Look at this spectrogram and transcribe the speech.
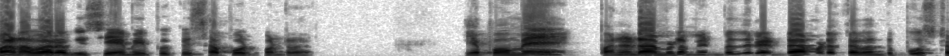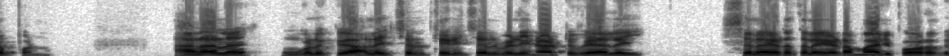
பண வரவு சேமிப்புக்கு சப்போர்ட் பண்றாரு. எப்பவுமே பன்னெண்டாம் இடம் என்பது ரெண்டாம் இடத்தை வந்து பூஸ்டப் பண்ணும். அதனால உங்களுக்கு அலைச்சல் தெரிச்சல் வெளிநாட்டு வேலை சில இடத்துல இடம் மாறி போகிறது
